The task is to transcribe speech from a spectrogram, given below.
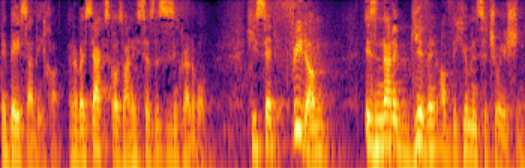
And Rabbi Sacks goes on, he says, this is incredible. He said freedom is not a given of the human situation.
